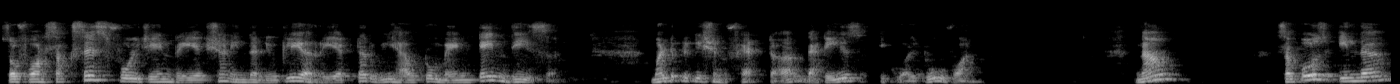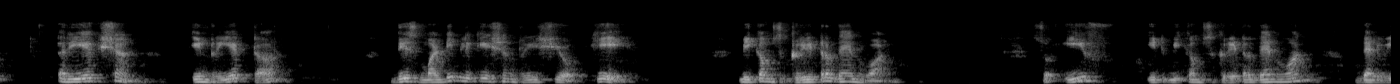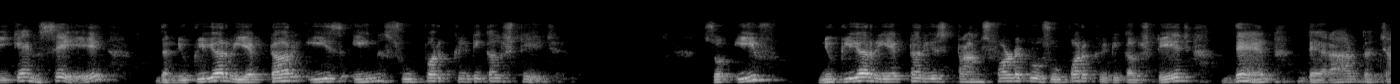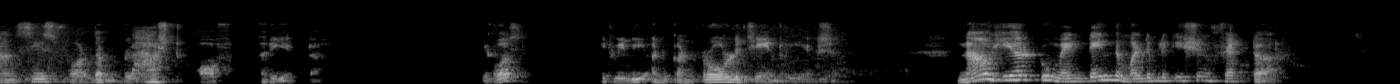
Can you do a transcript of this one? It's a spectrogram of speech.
So for successful chain reaction in the nuclear reactor, we have to maintain this multiplication factor that is equal to 1. Now, suppose in the reaction, in reactor, this multiplication ratio K becomes greater than 1. So if it becomes greater than 1, then we can say the nuclear reactor is in supercritical stage. So if nuclear reactor is transferred to supercritical stage, then there are the chances for the blast of reactor. Because it will be uncontrolled chain reaction. Now here to maintain the multiplication factor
